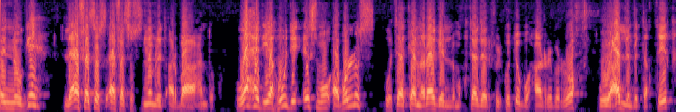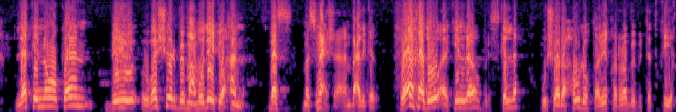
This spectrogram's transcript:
إنه جه لأفسس أفسس نمرة أربعة عندكم. واحد يهودي اسمه أبولس وده كان راجل مقتدر في الكتب وحر بالروح ويعلم بالتدقيق لكنه كان بيبشر بمعمودية يوحنا. بس ما سمعش عن بعد كده. فأخذوا أكيلا وبرسكيلا وشرحوا له طريق الرب بالتدقيق.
